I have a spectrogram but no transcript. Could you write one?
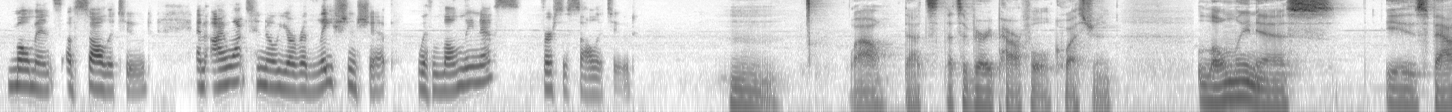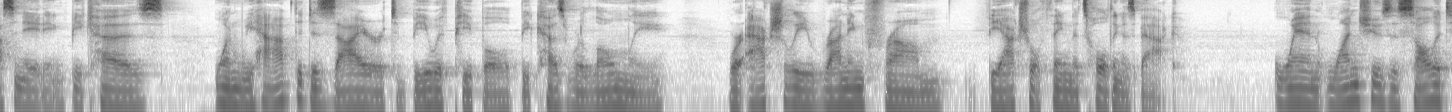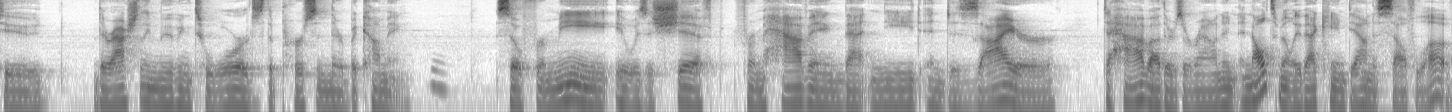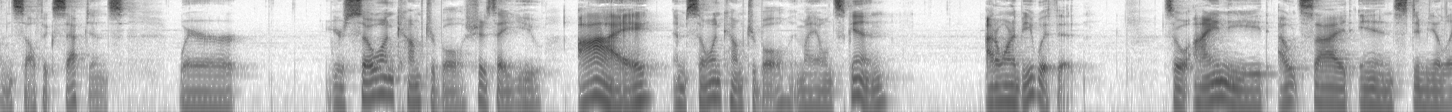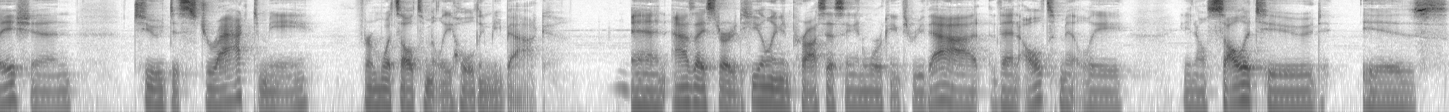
moments of solitude. And I want to know your relationship with loneliness versus solitude. Hmm. Wow, that's that's a very powerful question. Loneliness is fascinating because when we have the desire to be with people because we're lonely, we're actually running from the actual thing that's holding us back. When one chooses solitude, they're actually moving towards the person they're becoming. Mm. So for me, it was a shift from having that need and desire to have others around. And, and ultimately, that came down to self love and self acceptance, where you're so uncomfortable, should say you, I am so uncomfortable in my own skin, I don't want to be with it. So I need outside in stimulation to distract me from what's ultimately holding me back. And as I started healing and processing and working through that, then ultimately, you know, solitude is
